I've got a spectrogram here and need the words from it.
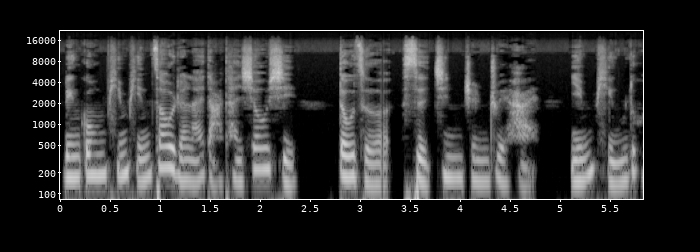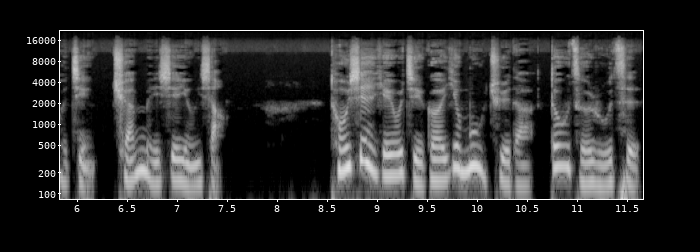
灵公频频遭人来打探消息，都则似金针坠海，银瓶落井，全没些影响。同县也有几个应募去的，都则如此。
